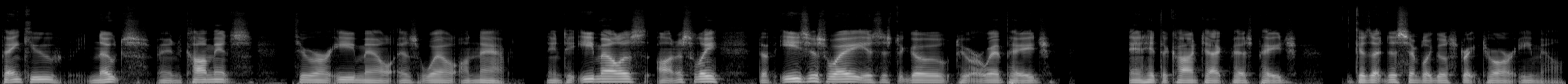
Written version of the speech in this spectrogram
thank you notes and comments through our email as well on that. And to email us, honestly, the easiest way is just to go to our webpage and hit the contact us page because that just simply goes straight to our email.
